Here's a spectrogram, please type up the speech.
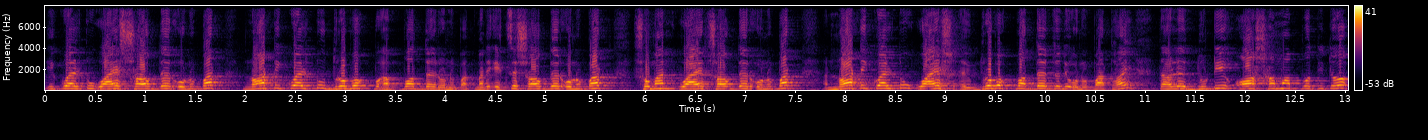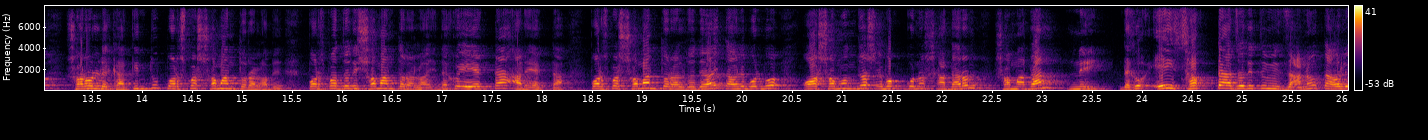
ইকুয়াল টু ওয়াই এর সহগদ্বয়ের অনুপাত নট ইকুয়াল টু দ্রবক প- পদ্বয়ের অনুপাত। মানে এক্সের সহগদ্বয়ের অনুপাত সমান ওয়াই এর সহগদ্বয়ের অনুপাত নট ইকুয়াল টু ওয়াই এর দ্রবক পদ্বয়ের যদি অনুপাত হয়, তাহলে দুটি অসমাপতিত সরলরেখা কিন্তু পরস্পর সমান্তরাল হবে। পরস্পর যদি সমান্তরাল হয়, দেখো এই একটা আর একটা, পরস্পর সমান্তরাল যদি হয়, তাহলে বলব অসমঞ্জস এবং কোনো সাধারণ সমাধান নেই। দেখো, এই ছকটা যদি তুমি জানো, তাহলে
